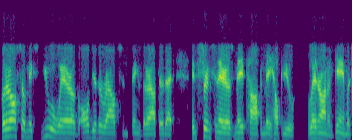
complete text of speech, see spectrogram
But it also makes you aware of all the other routes and things that are out there that, in certain scenarios, may pop and may help you later on in the game. Which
